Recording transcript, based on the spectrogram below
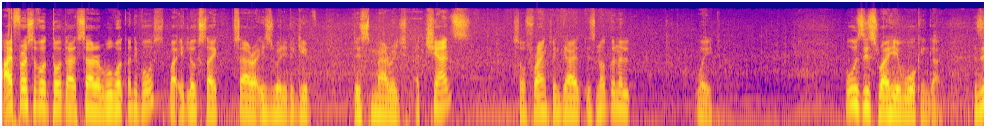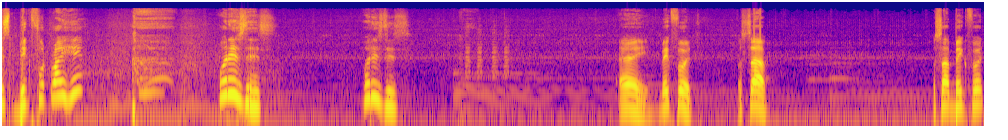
i first of all thought that sarah will want a divorce but it looks like sarah is ready to give this marriage a chance. So franklin guys is not gonna wait. Who is this right here walking guy? Is this bigfoot right here? What is this? What is this? Hey bigfoot what's up? What's up bigfoot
